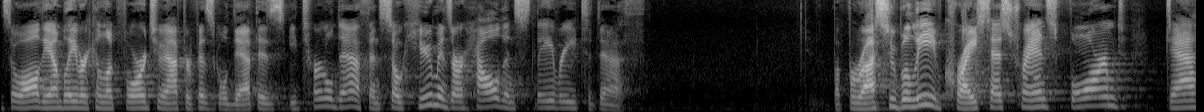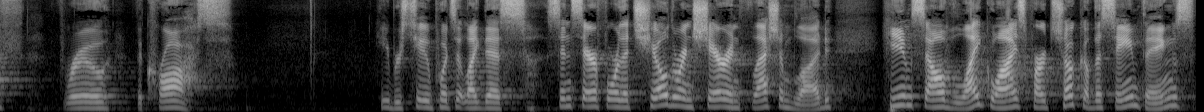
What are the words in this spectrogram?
So, all the unbeliever can look forward to after physical death is eternal death. And so, humans are held in slavery to death. But for us who believe, Christ has transformed death through the cross. Hebrews 2 puts it like this Since therefore the children share in flesh and blood, he himself likewise partook of the same things,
